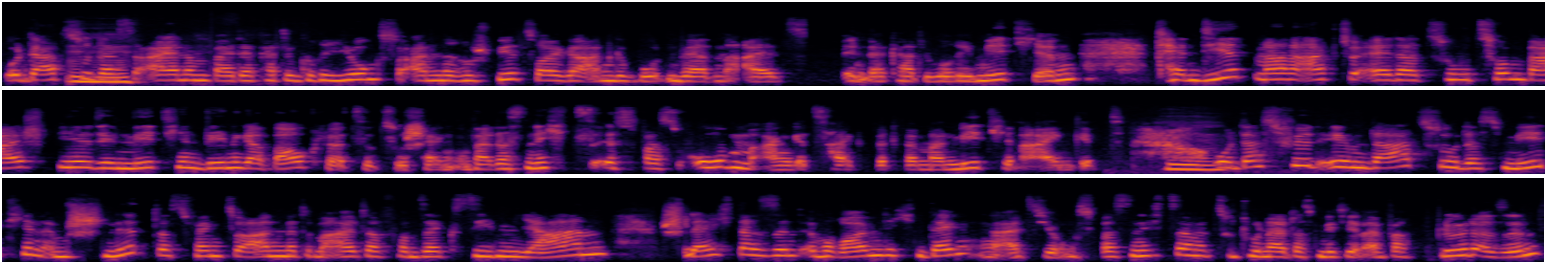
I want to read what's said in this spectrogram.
Und dazu, mhm. dass einem bei der Kategorie Jungs andere Spielzeuge angeboten werden als in der Kategorie Mädchen, tendiert man aktuell dazu, zum Beispiel den Mädchen weniger Bauklötze zu schenken, weil das nichts ist, was oben angezeigt wird, wenn man Mädchen eingibt. Mhm. Und das führt eben dazu, dass Mädchen im Schnitt das fängt so an mit dem Alter von sechs, sieben Jahren, schlechter sind im räumlichen Denken als Jungs, was nichts damit zu tun hat, dass Mädchen einfach blöder sind,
